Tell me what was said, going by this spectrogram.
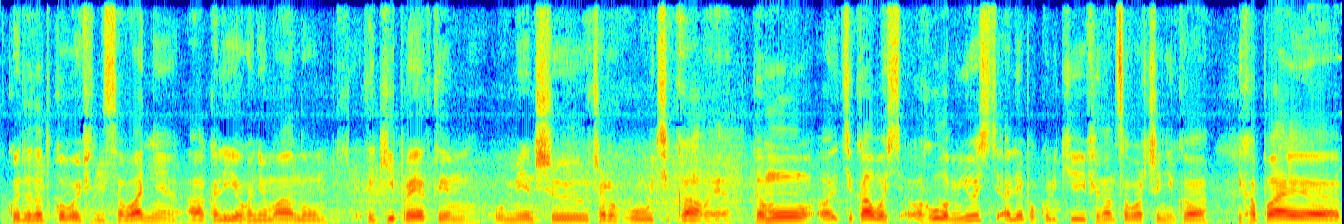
такое дадатковае фінансаванне а калі яго няма ну такі праекты ім у меншую чаргу цікавыя. Таму цікавасць агулам ёсць але паколькі фінансавага чынніка не хапае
